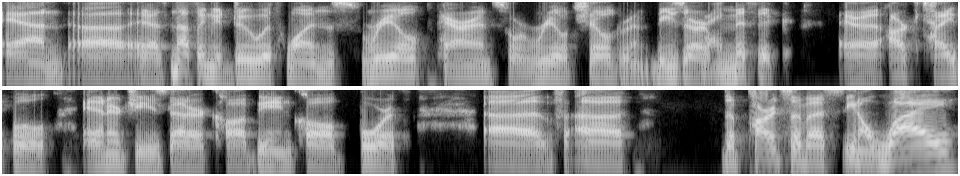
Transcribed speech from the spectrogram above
and uh, it has nothing to do with one's real parents or real children these are right. mythic uh, archetypal energies that are called, being called forth. Uh, uh, the parts of us, you know, why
